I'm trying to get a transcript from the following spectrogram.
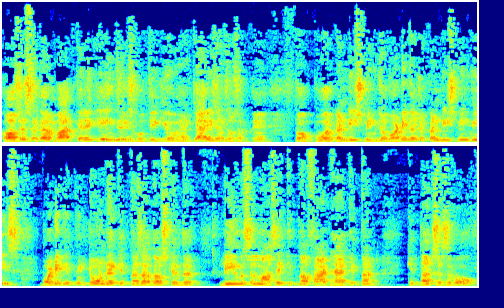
कॉजेस अगर हम बात करें कि इंजरीज होती क्यों है, क्या रीजन हो सकते हैं तो पुअर कंडीशनिंग जो बॉडी का जो कंडीशनिंग मीन्स बॉडी कितनी टोन्ड है, कितना ज़्यादा उसके अंदर लीन मसल मास है, कितना फैट है, कितना कितना अच्छे से वो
